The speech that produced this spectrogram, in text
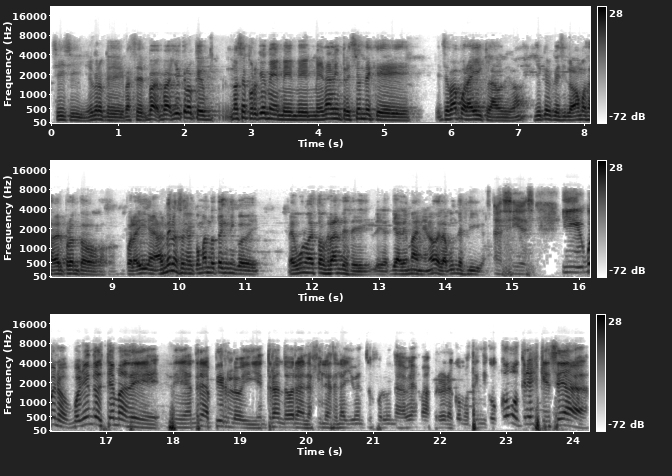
Sí, sí, yo creo que va a ser, yo creo que, no sé por qué me, me, me, da la impresión de que se va por ahí, Claudio. ¿ah? Yo creo que si lo vamos a ver pronto por ahí, al menos en el comando técnico de, de uno de estos grandes de, de Alemania, ¿no? De la Bundesliga. Así es. Y bueno, volviendo al tema de, Andrea Pirlo y entrando ahora en las filas de la Juventus por una vez más, pero ahora como técnico, ¿cómo crees que sea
